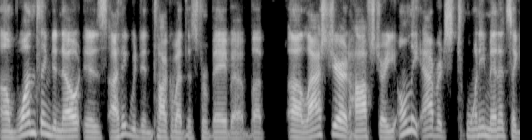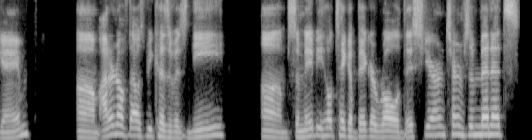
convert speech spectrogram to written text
Um, one thing to note is I think we didn't talk about this for Bebe, but uh, last year at Hofstra, he only averaged 20 minutes a game. Um, I don't know if that was because of his knee. Um, so maybe he'll take a bigger role this year in terms of minutes.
